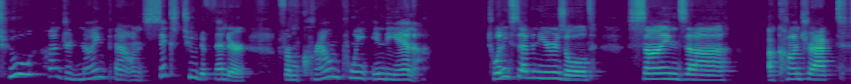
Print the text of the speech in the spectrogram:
209 pound, 6'2 defender from Crown Point, Indiana, 27 years old, signs uh, a contract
